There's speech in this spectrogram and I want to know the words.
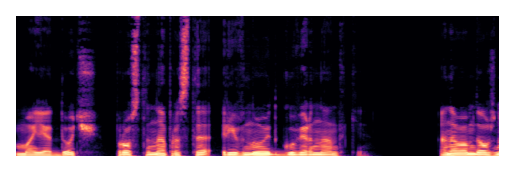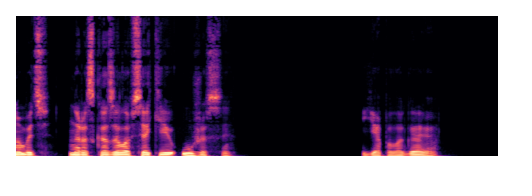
Моя дочь просто-напросто ревнует к гувернантке. Она вам, должно быть, нарассказала всякие ужасы. Я полагаю,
